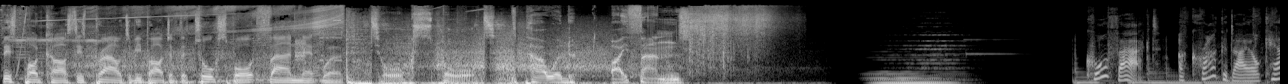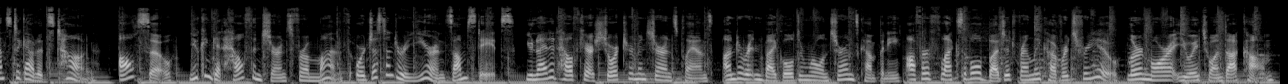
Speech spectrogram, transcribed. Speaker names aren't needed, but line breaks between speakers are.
This podcast is proud to be part of the TalkSport Fan Network.
TalkSport. Powered by fans.
Cool fact a crocodile can't stick out its tongue. Also, you can get health insurance for a month or just under a year in some states. United Healthcare short term insurance plans, underwritten by Golden Rule Insurance Company, offer flexible, budget friendly coverage for you. Learn more at uhone.com.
